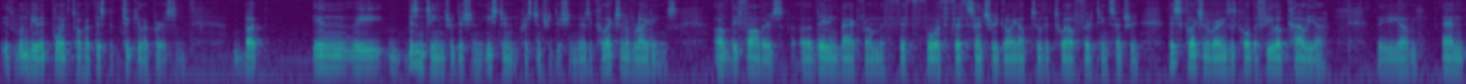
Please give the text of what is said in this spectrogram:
it wouldn't be any point to talk about this particular person, but in the Byzantine tradition, Eastern Christian tradition, there's a collection of writings of the fathers uh, dating back from the 5th, 4th, 5th century going up to the 12th, 13th century. This collection of writings is called the Philokalia. The, um, and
